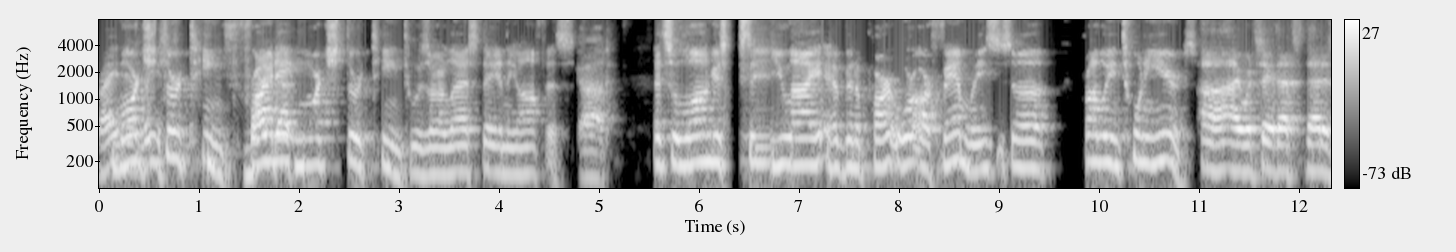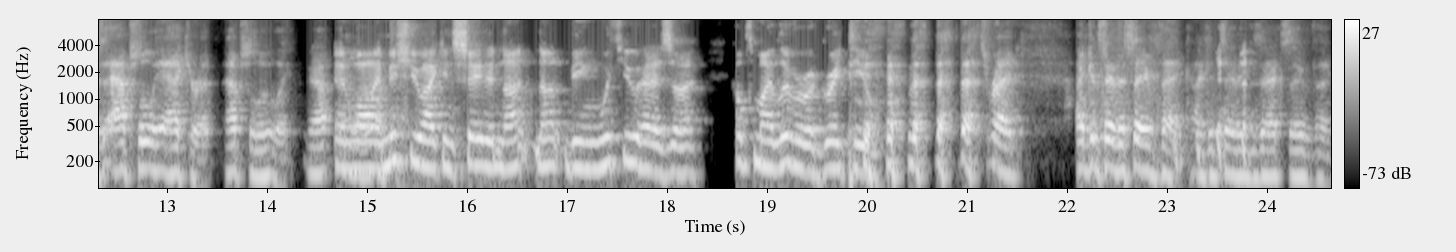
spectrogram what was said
right? March 13th, Friday, March 13th was our last day in the office. God. That's the longest that you and I have been apart, or our families, uh, probably in 20 years. Uh, I would say that's that is absolutely accurate. Absolutely, yeah. And while I miss you, I can say that not not being with you has uh, helped my liver a great deal. that, that, that's right. I can say the same thing. I can say the exact same thing.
